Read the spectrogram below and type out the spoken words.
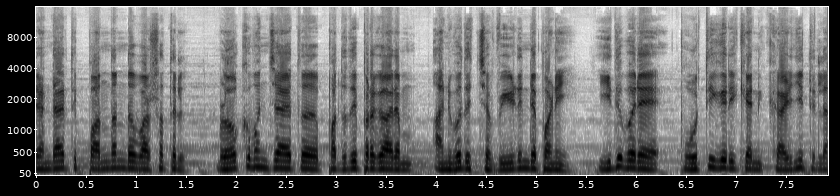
രണ്ടായിരത്തി പന്ത്രണ്ട് വർഷത്തിൽ ബ്ലോക്ക് പഞ്ചായത്ത് പദ്ധതി പ്രകാരം അനുവദിച്ച വീടിന്റെ പണി ഇതുവരെ പൂർത്തീകരിക്കാൻ കഴിഞ്ഞിട്ടില്ല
